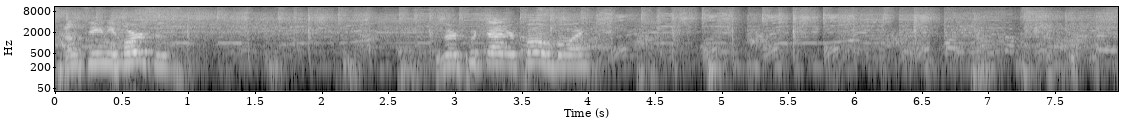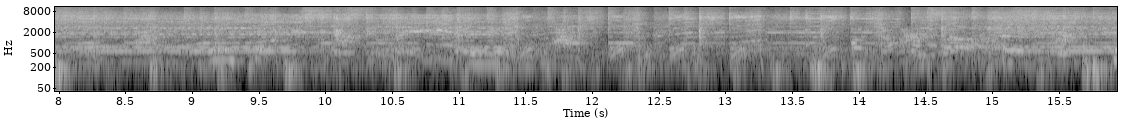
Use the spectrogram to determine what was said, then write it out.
I don't see any horses. You better put down your phone, boy. I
